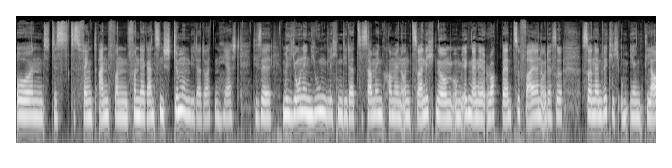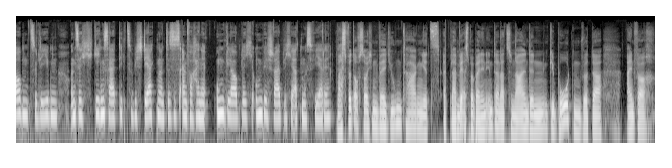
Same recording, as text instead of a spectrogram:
Und das, das fängt an von, von der ganzen Stimmung, die da dort herrscht. Diese Millionen Jugendlichen, die da zusammenkommen und zwar nicht nur, um, um irgendeine Rockband zu feiern oder so, sondern wirklich um ihren Glauben zu leben und sich gegenseitig zu bestärken. Und das ist einfach eine unglaubliche, unbeschreibliche Atmosphäre. Was wird auf solchen Weltjugendtagen jetzt, äh, bleiben wir erstmal bei den internationalen, denn geboten? Wird da einfach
